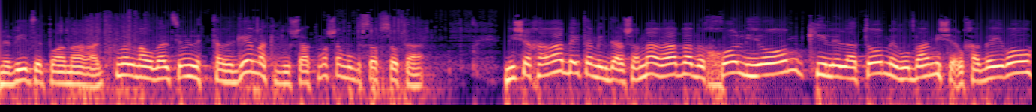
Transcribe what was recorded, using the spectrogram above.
מביא את זה פה המהר"ל, תקנו למר ובא לציון לתרגם הקדושה, כמו שאמרו בסוף סוטה. מי שחרב בית המקדש, אמר רבא בכל יום קללתו מרובה משל חברו,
